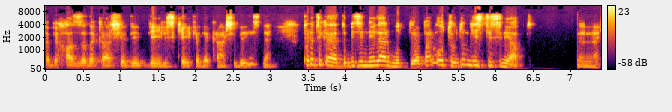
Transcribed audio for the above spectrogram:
Tabii hazza da karşı değiliz, keyfe de karşı değiliz de. Pratik hayatta bizi neler mutlu yapar? Oturdum listesini yaptım. Evet.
